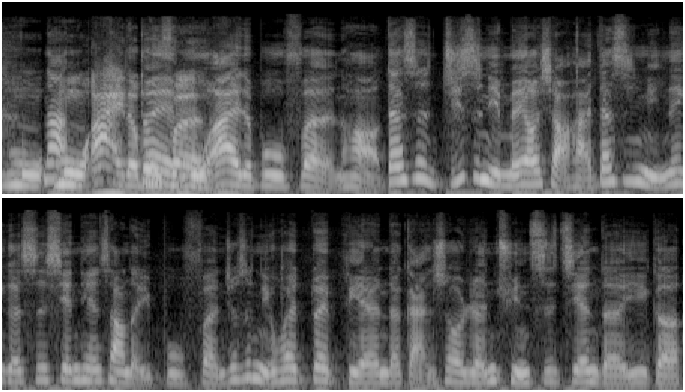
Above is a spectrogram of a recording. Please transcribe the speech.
母母爱的部分，母爱的部分哈。但是即使你没有小孩，但是你那个是先天上的一部分，就是你会对别人的感受、人群之间的一个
